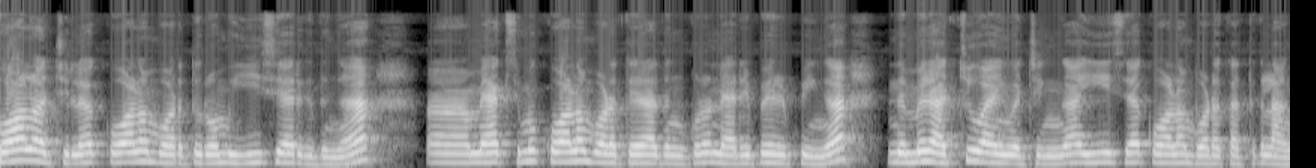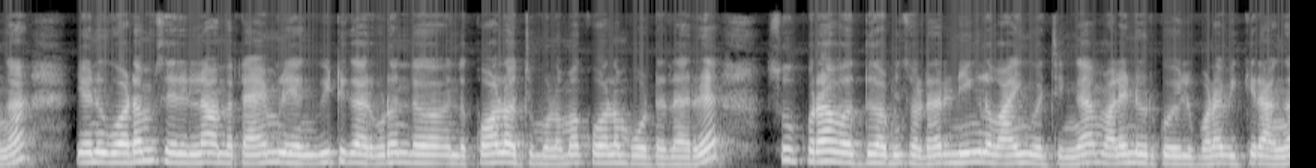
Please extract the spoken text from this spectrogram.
கோலம் அச்சில் கோலம் போடுறது ரொம்ப ஈஸியாக இருக்குதுங்க. மேக்ஸிமம் கோலம் போட தெரியாதுங்க கூட நிறைய பேர் இருப்பீங்க. இந்தமாரி அச்சு வாங்கி வச்சுங்க ஈஸியாக கோலம் போட கற்றுக்கலாங்க எனக்கு உடம்பு சரியில்லை. அந்த டைமில் எங்கள் வீட்டுக்காரர் கூட இந்த இந்த கோலம் அச்சு மூலமாக கோலம் போட்டுறாரு. சூப்பராக வருது அப்படின்னு சொல்கிறாரு நீங்களும் வாங்கி வச்சுங்க மலையனூர் கோயிலுக்கு போனால் விற்கிறாங்க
